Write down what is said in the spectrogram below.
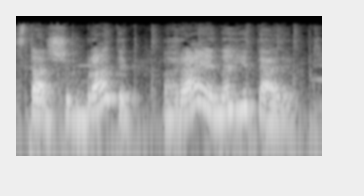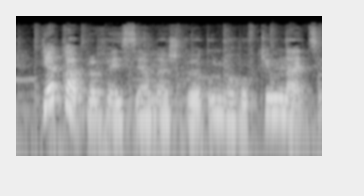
Старший братик грає на гітарі. Яка професія мешкає у нього в кімнаті?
